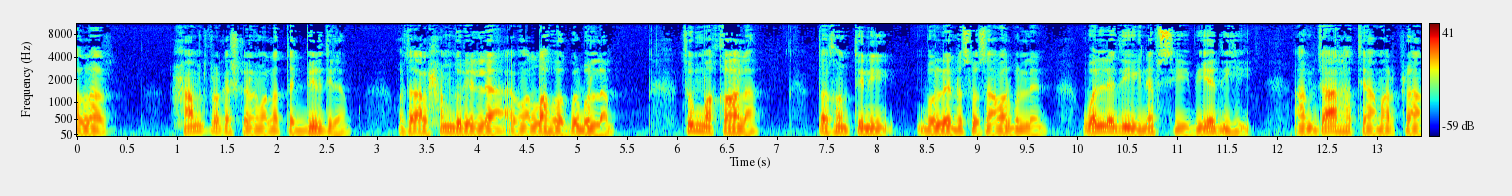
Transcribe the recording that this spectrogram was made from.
আল্লাহর হামদ প্রকাশ করলাম আল্লাহ বীর দিলাম, অর্থাৎ আলহামদুলিল্লাহ এবং আল্লাহ আকবর বললাম। তুম্মা কালা তখন তিনি বললেন, রসুল আবার বললেন ওয়াল্লাদি নেফসি বিয়েদিহি আমি যার হাতে আমার প্রাণ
